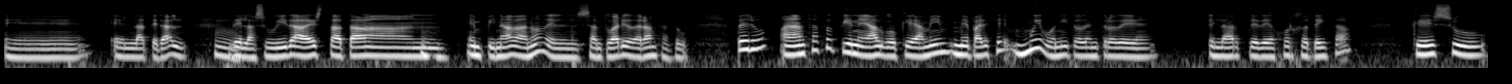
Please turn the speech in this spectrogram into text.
eh, el lateral Hmm. de la subida esta tan Mm. empinada ¿no? del santuario de Aránzazu. Pero Aránzazu tiene algo que a mí me parece muy bonito dentro de el arte de Jorge Oteiza, que es su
